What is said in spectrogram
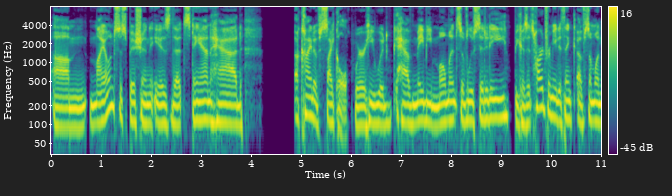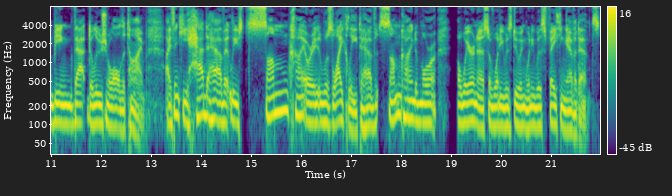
Um, my own suspicion is that Stan had a kind of cycle where he would have maybe moments of lucidity because it's hard for me to think of someone being that delusional all the time. I think he had to have at least some kind, or it was likely to have some kind of more awareness of what he was doing when he was faking evidence.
